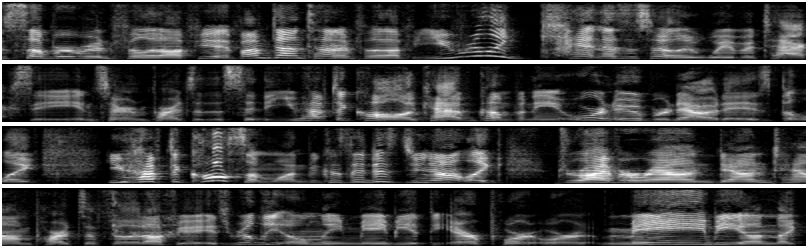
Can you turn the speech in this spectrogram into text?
suburban Philadelphia. If I'm downtown in Philadelphia, you really can't necessarily wave a taxi in certain parts of the city. You have to call a cab company or an Uber nowadays. But like you have to call someone because they just do not like drive around downtown parts of Philadelphia. It's really only maybe at the airport or maybe on like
